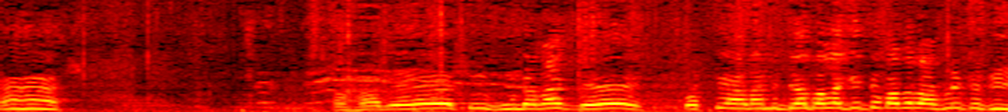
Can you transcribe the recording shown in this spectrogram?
হ্যাঁ হ্যাঁ রে তুই হুন্ডা রাখ দে প্রত্যেক আর আমি দেড় বেলা কিন্তু বাজার আসলে দেখি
